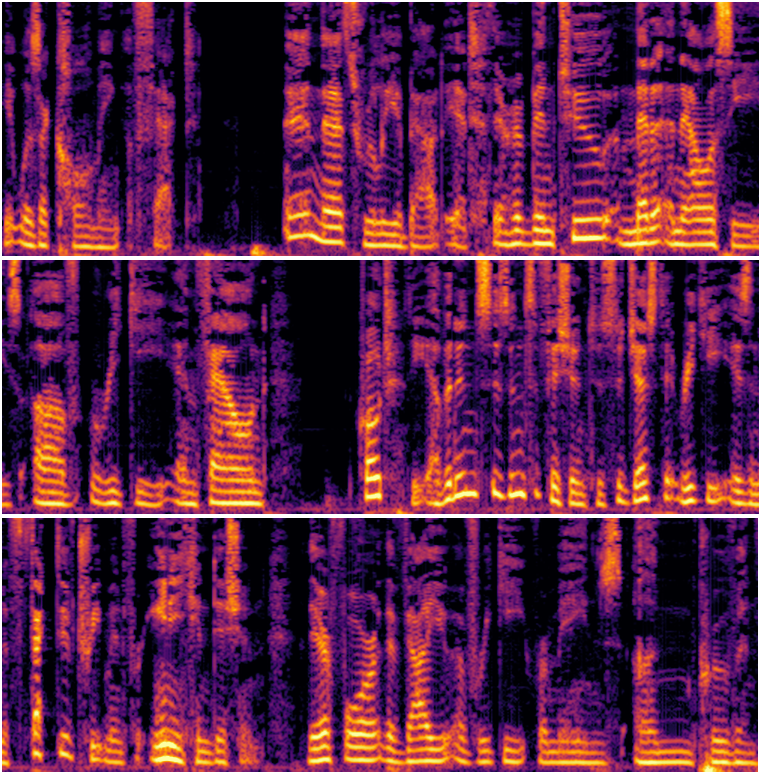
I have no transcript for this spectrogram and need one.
It was a calming effect. And that's really about it. There have been two meta analyses of Reiki and found, quote, the evidence is insufficient to suggest that Reiki is an effective treatment for any condition. Therefore, the value of Reiki remains unproven.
